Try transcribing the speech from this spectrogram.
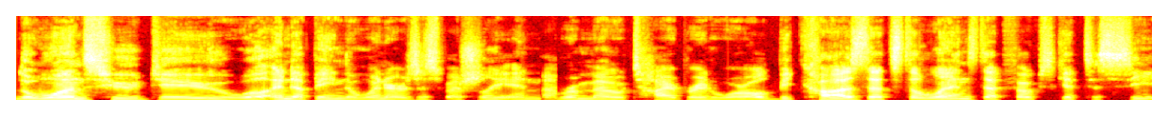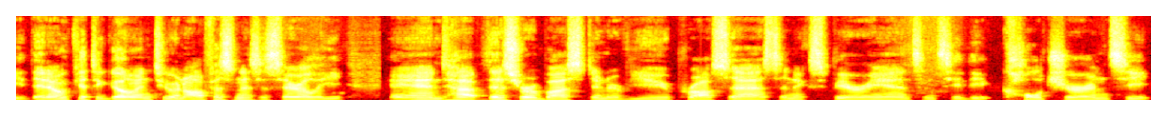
the ones who do will end up being the winners, especially in a remote hybrid world, because that's the lens that folks get to see. They don't get to go into an office necessarily and have this robust interview process and experience and see the culture and see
